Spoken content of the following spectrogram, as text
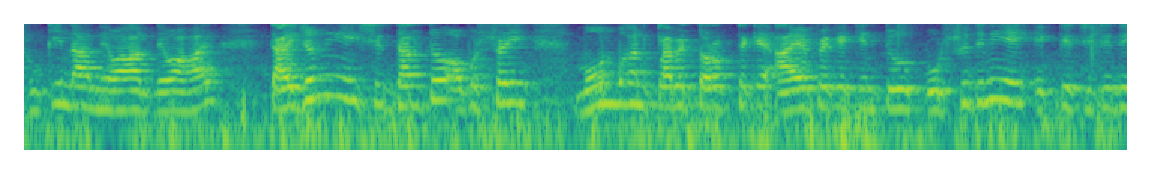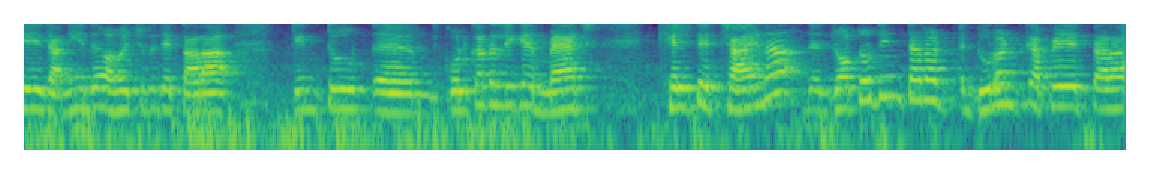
ঝুঁকি না নেওয়া নেওয়া হয় তাই জন্যই এই সিদ্ধান্ত। অবশ্যই মোহনবাগান ক্লাবের তরফ থেকে আইএফএকে কিন্তু পরশু দিনই একটি চিঠি দিয়ে জানিয়ে দেওয়া হয়েছিল যে তারা কিন্তু কলকাতা লিগের ম্যাচ খেলতে চায় না যতদিন তারা ডুরান্ট কাপে তারা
